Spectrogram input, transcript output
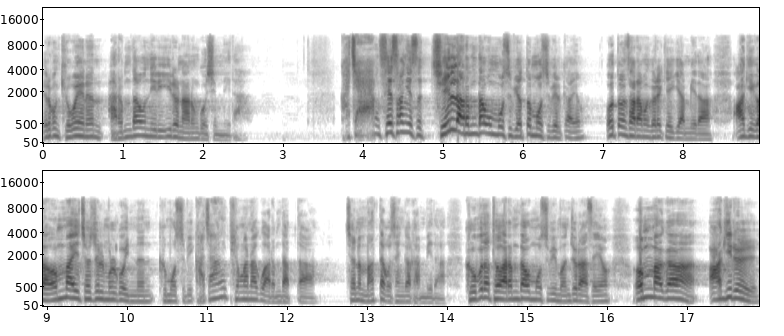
여러분 교회는 아름다운 일이 일어나는 곳입니다. 가장 세상에서 제일 아름다운 모습이 어떤 모습일까요? 어떤 사람은 그렇게 얘기합니다. 아기가 엄마의 젖을 물고 있는 그 모습이 가장 평안하고 아름답다. 저는 맞다고 생각합니다. 그보다 더 아름다운 모습이 뭔 줄 아세요? 엄마가 아기를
